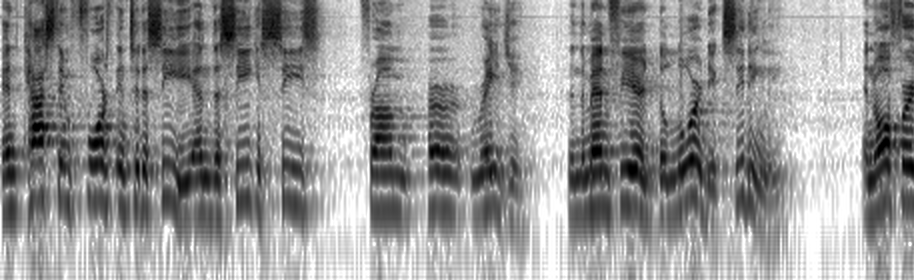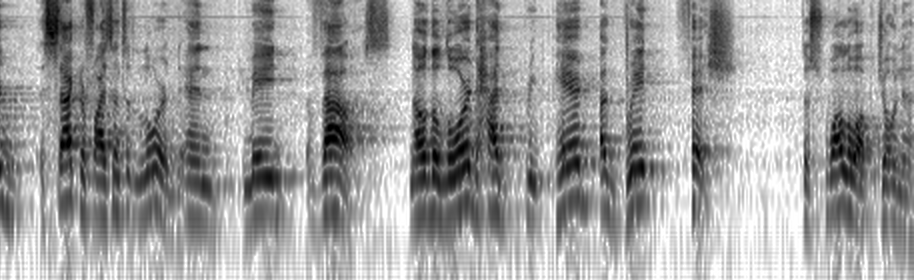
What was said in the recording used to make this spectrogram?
and cast him forth into the sea, and the sea ceased from her raging. Then the men feared the Lord exceedingly, and offered sacrifice unto the Lord, and made vows. Now the Lord had prepared a great fish to swallow up Jonah.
